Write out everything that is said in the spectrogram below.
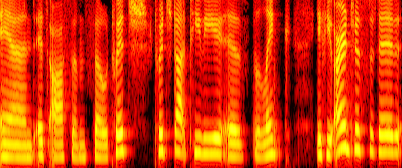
and it's awesome. So Twitch, twitch.tv is the link. If you are interested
